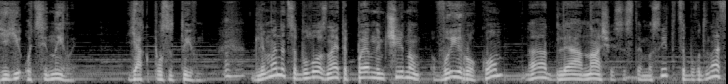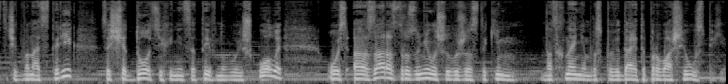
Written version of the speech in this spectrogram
Її оцінили як позитивну. Угу. Для мене це було, знаєте, певним чином вироком да, для нашої системи освіти. Це був 11 чи 12 рік, це ще до цих ініціатив нової школи. Ось а зараз зрозуміло, що ви вже з таким натхненням розповідаєте про ваші успіхи.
